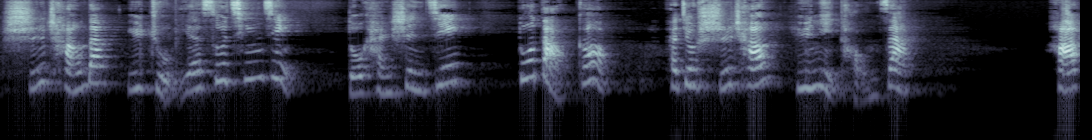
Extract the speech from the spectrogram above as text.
时常的与主耶稣亲近，多看圣经。多祷告，他就时常与你同在。好，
